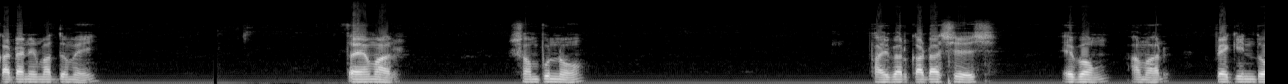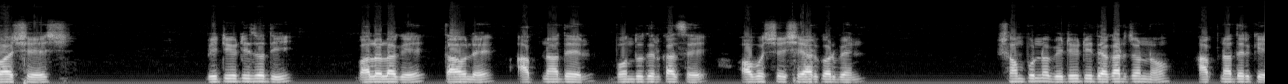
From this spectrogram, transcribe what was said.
কাটানির মাধ্যমেই। তাই আমার সম্পূর্ণ ফাইবার কাটা শেষ এবং আমার প্যাকিং দেওয়া শেষ। ভিডিওটি যদি ভালো লাগে, তাহলে আপনাদের বন্ধুদের কাছে অবশ্যই শেয়ার করবেন। সম্পূর্ণ ভিডিওটি দেখার জন্য আপনাদেরকে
